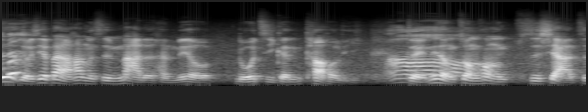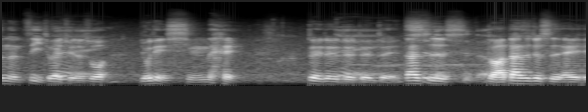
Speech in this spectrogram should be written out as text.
就是有些班长他们是骂的很没有逻辑跟道理，哦。对那种状况之下，真的自己就会觉得说有点心累。对对对对对对，但是对啊，但是就是哎、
